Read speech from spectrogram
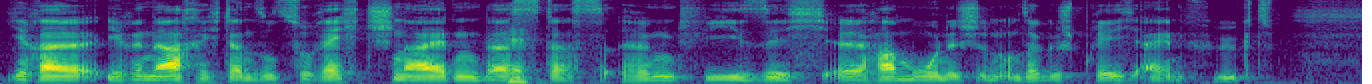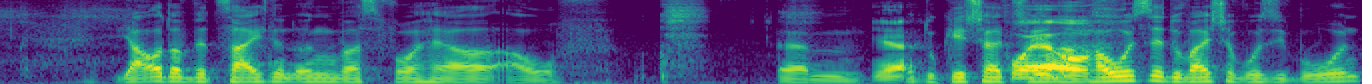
ihre, ihre Nachricht dann so zurechtschneiden, dass das irgendwie sich äh, harmonisch in unser Gespräch einfügt. Ja, oder wir zeichnen irgendwas vorher auf. Ähm, Ja, und du gehst halt zu vorher ihr nach auf. Hause, du weißt ja, wo sie wohnen.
